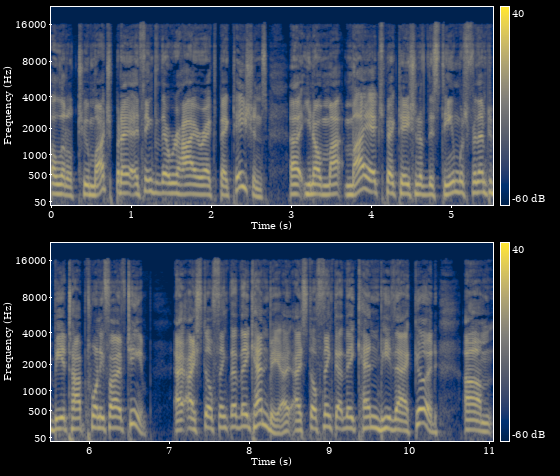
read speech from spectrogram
a little too much, but I, I, think that there were higher expectations. Uh, you know, my my expectation of this team was for them to be a top twenty five team. I, I, still think that they can be. I, I, still think that they can be that good. Um,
